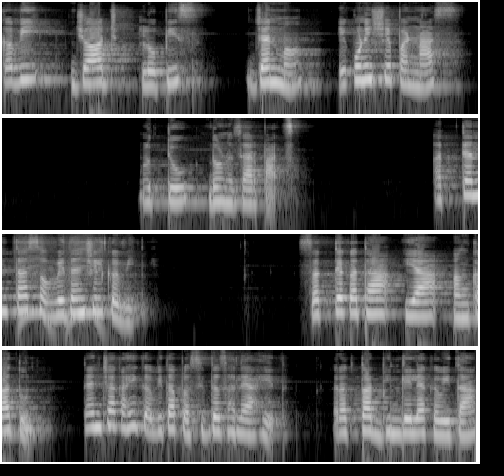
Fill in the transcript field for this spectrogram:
कवी जॉर्ज लोपिस जन्म एकोणीसशे पन्नास मृत्यू दोन हजार पाच. अत्यंत संवेदनशील कवी. सत्यकथा या अंकातून त्यांच्या काही कविता प्रसिद्ध झाल्या आहेत. रक्तात भिनलेल्या कविता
